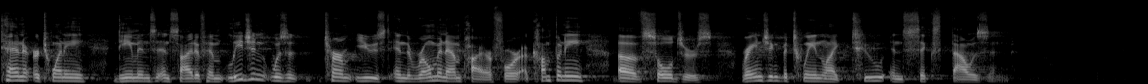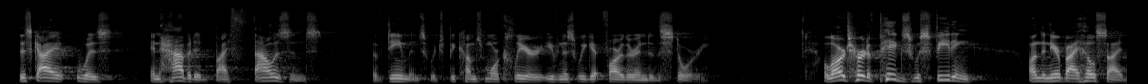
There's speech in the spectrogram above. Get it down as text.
10 or 20 demons inside of him. Legion was a term used in the Roman Empire for a company of soldiers ranging between like two and 6,000. This guy was inhabited by thousands of demons, which becomes more clear even as we get farther into the story. A large herd of pigs was feeding on the nearby hillside.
